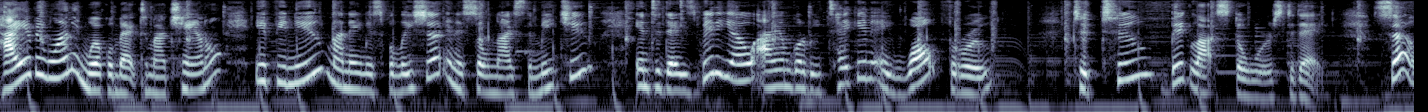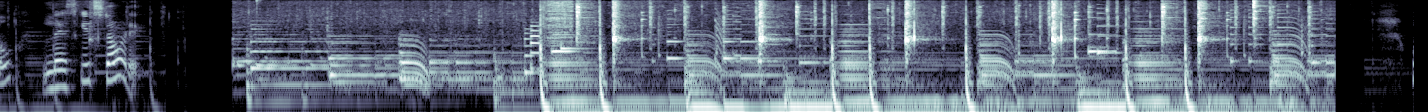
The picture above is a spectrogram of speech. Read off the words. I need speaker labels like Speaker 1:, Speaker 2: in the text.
Speaker 1: Hi everyone and welcome back to my channel. If you're new, my name is Felicia and it's so nice to meet you. In today's video, I am going to be taking a walk through to two Big Lot stores today. So let's get started.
